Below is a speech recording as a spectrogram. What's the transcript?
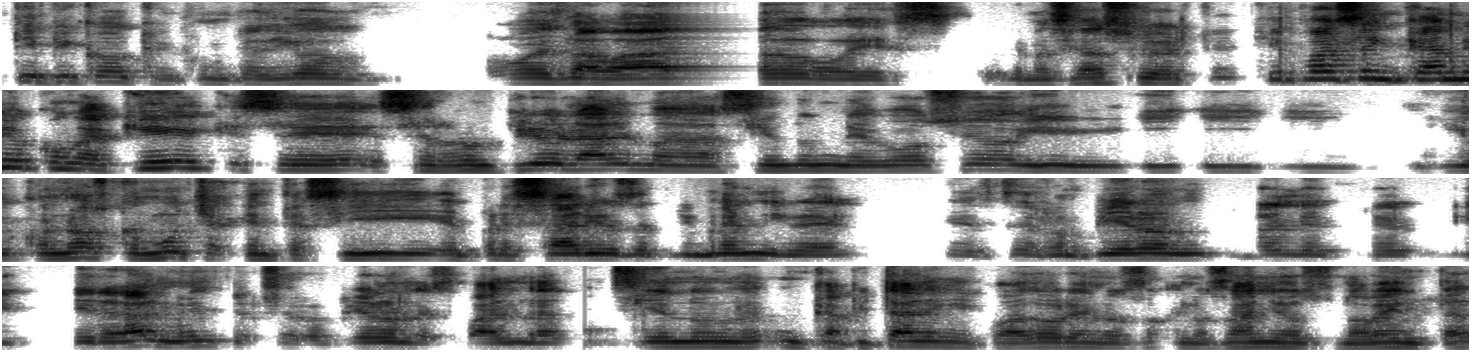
típico que, como te digo, o es lavado o es demasiada suerte. ¿Qué pasa en cambio con aquel que se, se rompió el alma haciendo un negocio y, y, yo conozco mucha gente así, empresarios de primer nivel, que se rompieron, literalmente se rompieron la espalda siendo un, capital en Ecuador en los, en los años 90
